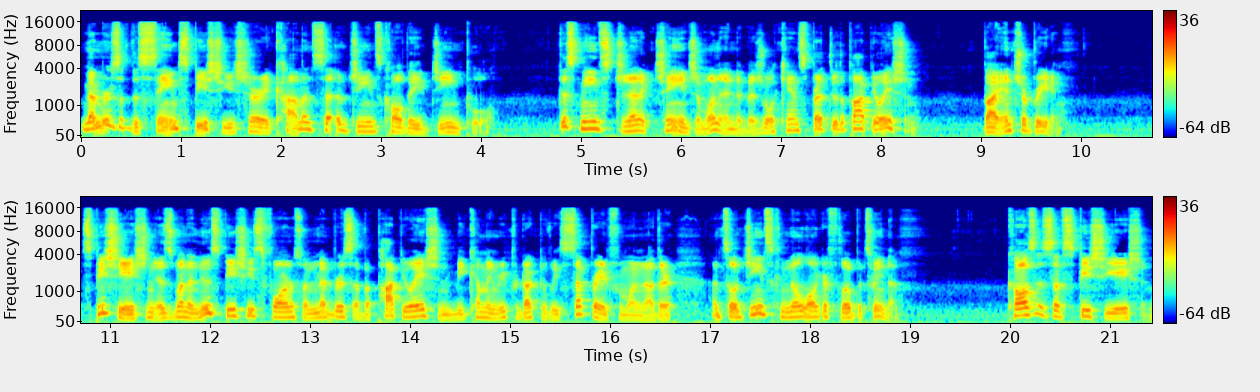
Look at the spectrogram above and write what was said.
Members of the same species share a common set of genes called a gene pool. This means genetic change in one individual can spread through the population by interbreeding. Speciation is when a new species forms when members of a population becoming reproductively separated from one another until genes can no longer flow between them. Causes of speciation.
